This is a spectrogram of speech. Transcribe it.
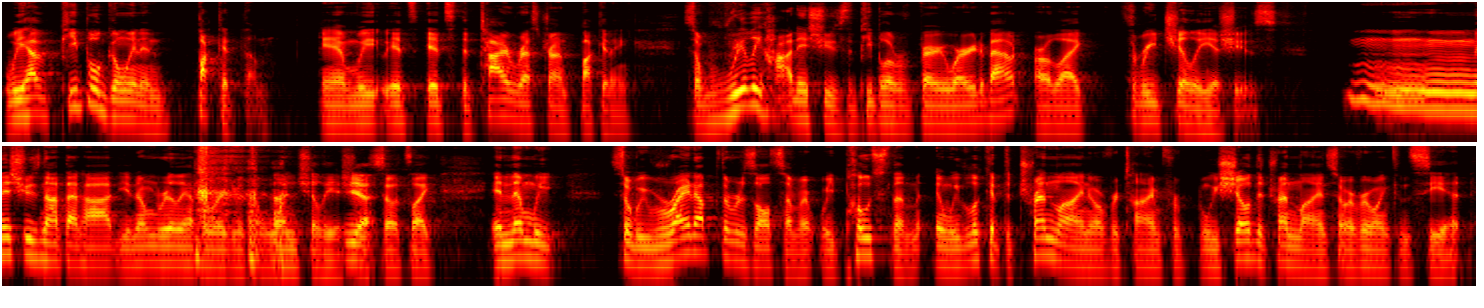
We have people go in and bucket them, and we it's it's the Thai restaurant bucketing. So really hot issues that people are very worried about are like three chili issues. Mm, issue's not that hot. You don't really have to worry about the one chili issue. Yeah. So it's like, and then we, so we write up the results of it, we post them, and we look at the trend line over time for, we show the trend line so everyone can see it.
